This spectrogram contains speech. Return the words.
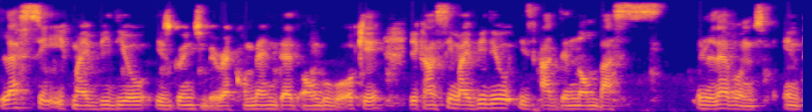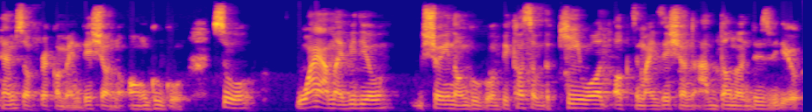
Let's see if my video is going to be recommended on Google. Okay, you can see my video is at the numbers 11th in terms of recommendation on Google. So why are my video showing on Google? Because of the keyword optimization I've done on this video.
